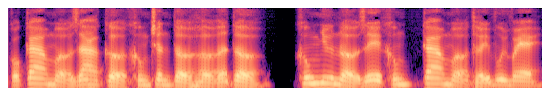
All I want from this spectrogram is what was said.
có ca mở ra cờ không chân tờ hờ tờ, không như NG không ca mở thấy vui vẻ,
